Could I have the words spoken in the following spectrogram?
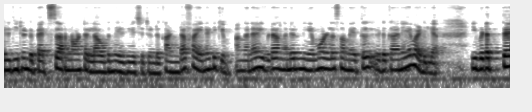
എഴുതിയിട്ടുണ്ട് പെറ്റ്സ് ആർ നോട്ട് അലൗഡ് എന്ന് എഴുതി വെച്ചിട്ടുണ്ട്. കണ്ട ഫൈൻ അടിക്കും. അങ്ങനെ ഇവിടെ അങ്ങനെ ഒരു നിയമമുള്ള സമയത്ത് എടുക്കാനേ പാടില്ല. ഇവിടുത്തെ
